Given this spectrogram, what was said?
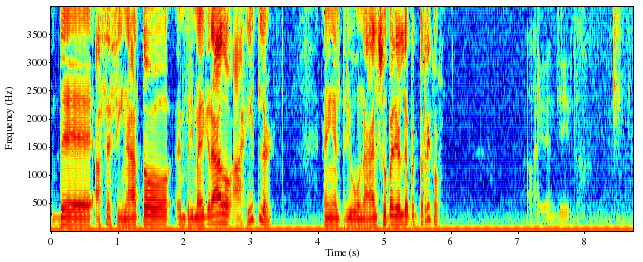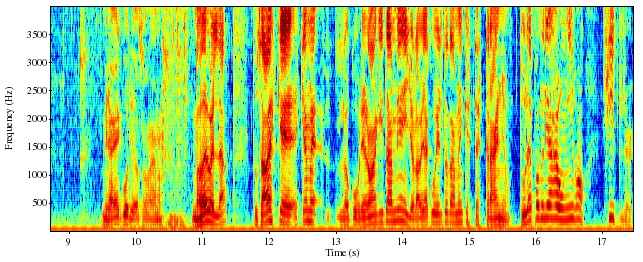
de asesinato en primer grado a Hitler en el Tribunal Superior de Puerto Rico. Ay, bendito. Mira qué curioso, mano. No, de verdad. Tú sabes que es que me lo cubrieron aquí también y yo lo había cubierto también que está extraño. ¿Tú le pondrías a un hijo Hitler?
